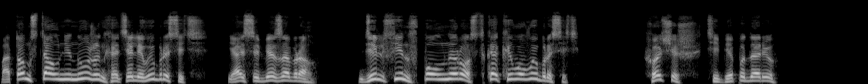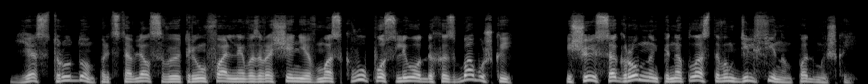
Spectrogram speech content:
Потом стал не нужен, хотели выбросить. Я себе забрал. Дельфин в полный рост, как его выбросить? Хочешь, тебе подарю». Я с трудом представлял свое триумфальное возвращение в Москву после отдыха с бабушкой, еще и с огромным пенопластовым дельфином под мышкой.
